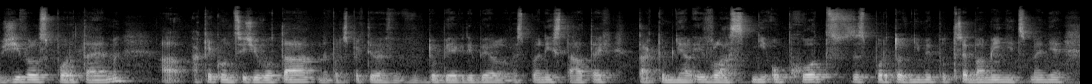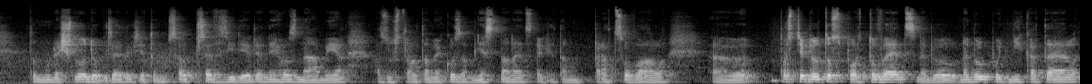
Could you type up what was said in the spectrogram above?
živil sportem a, a ke konci života, nebo respektive v době, kdy byl ve Spojených státech, tak měl i vlastní obchod se sportovními potřebami, nicméně tomu nešlo dobře, takže to musel převzít jeden jeho známý a, a zůstal tam jako zaměstnanec, takže tam pracoval. E, prostě byl to sportovec, nebyl, nebyl podnikatel,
